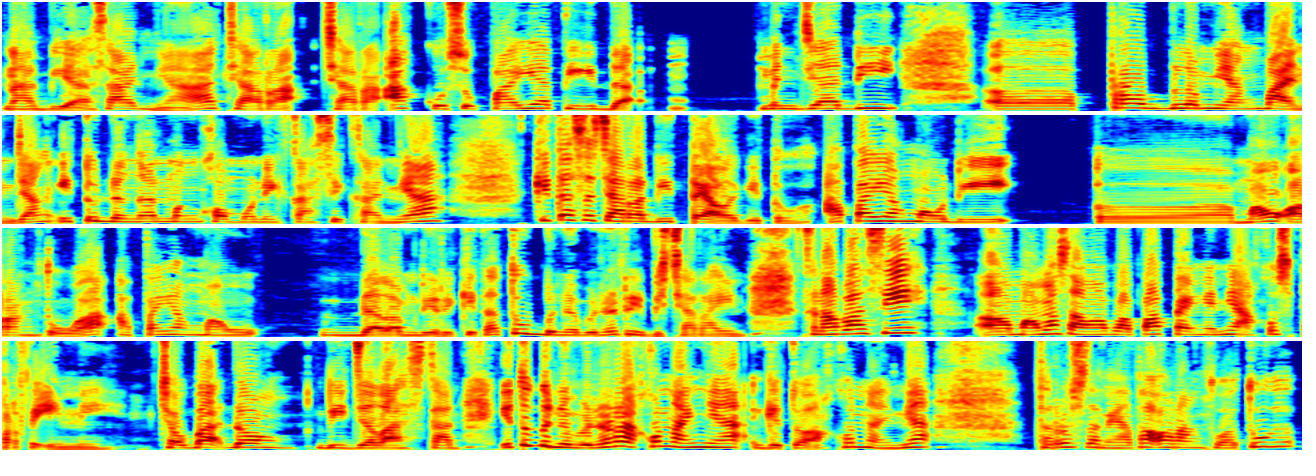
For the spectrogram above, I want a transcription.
Nah, biasanya cara cara aku supaya tidak menjadi eh, problem yang panjang itu dengan mengkomunikasikannya kita secara detail gitu. Apa yang mau di eh, mau orang tua, apa yang mau dalam diri kita tuh bener-bener dibicarain. Kenapa sih eh, mama sama papa pengennya aku seperti ini? Coba dong dijelaskan. Itu bener-bener aku nanya gitu. Aku nanya terus ternyata orang tua tuh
